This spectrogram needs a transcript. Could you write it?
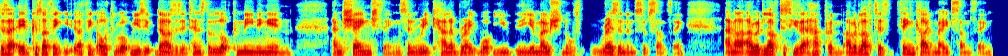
does that because I think I think ultimately what music does is it tends to lock meaning in and change things and recalibrate what you the emotional resonance of something. And I, I would love to see that happen. I would love to think I'd made something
